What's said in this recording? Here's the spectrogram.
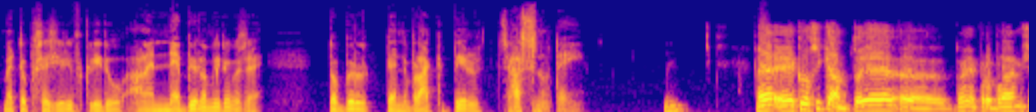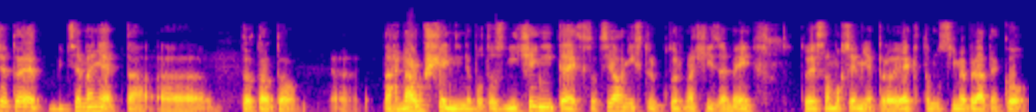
jsme to přežili v klidu, ale nebylo mi dobře. To byl, ten vlak byl zhasnutý. Hmm. Ne, jako říkám, to je, eh, to je problém, že to je víceméně ta, eh, to, to, to narušení nebo to zničení těch sociálních struktur v naší zemi, to je samozřejmě projekt, to musíme brát jako,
